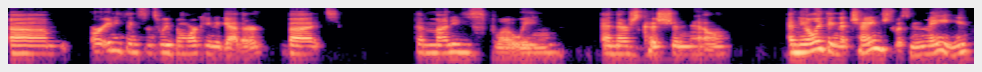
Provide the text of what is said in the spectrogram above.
um, or anything since we've been working together, but the money's flowing and there's cushion now and the only thing that changed was me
